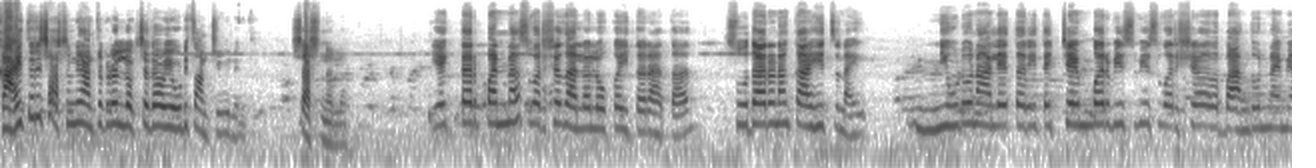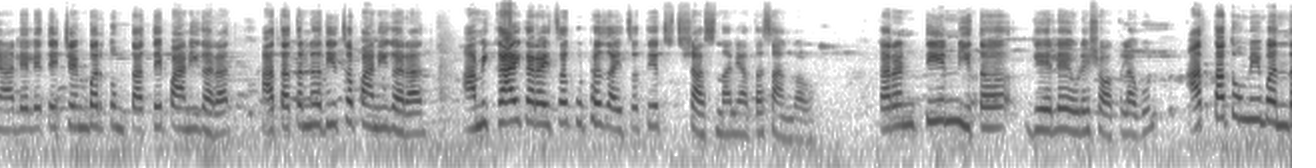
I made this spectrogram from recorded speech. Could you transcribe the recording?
काहीतरी शासनाने आमच्याकडे लक्ष द्यावं एवढीच आमची विनंती शासनाला. एक तर पन्नास वर्ष झालं लोक इथं राहतात. सुधारणा काहीच नाही. निवडून आले तरी ते चेंबर वीस वीस वर्ष बांधून नाही मिळालेले ते चेंबर तुंबतात ते पाणी घरात. आता तर नदीचं पाणी घरात. आम्ही काय करायचं कुठं जायचं तेच शासनाने आता सांगावं. कारण तीन इथं गेले एवढे शॉक लागून. आत्ता तुम्ही बंद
